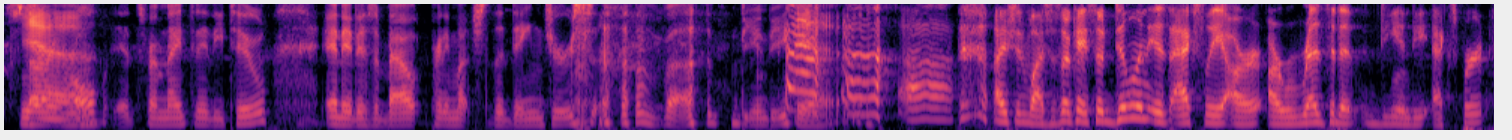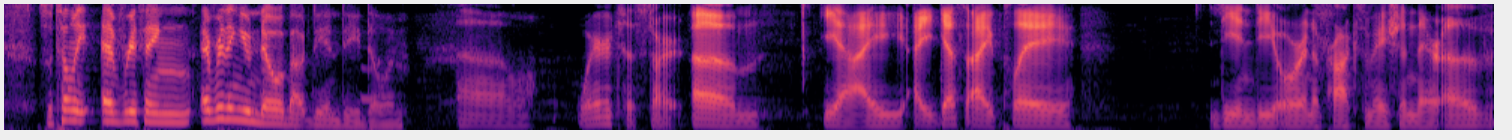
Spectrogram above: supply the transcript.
starring Yeah. role. It's from 1982, and it is about pretty much the dangers of uh, D&D. Yeah. I should watch this. Okay, so Dylan is actually our, our resident D and D expert. So tell me everything everything you know about D and D, Dylan. Uh, where to start? Um, yeah, I I guess I play D and D or an approximation thereof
